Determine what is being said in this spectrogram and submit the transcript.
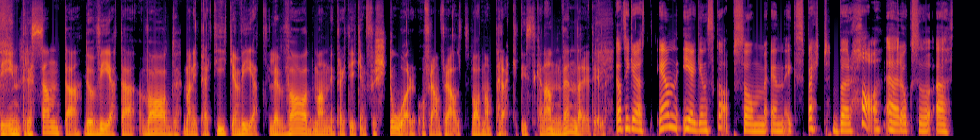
det intressanta är att veta vad man i praktiken vet eller vad man i praktiken förstår och framför allt vad man praktiskt kan använda det till. Jag tycker att en egenskap som en expert bör ha är också att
